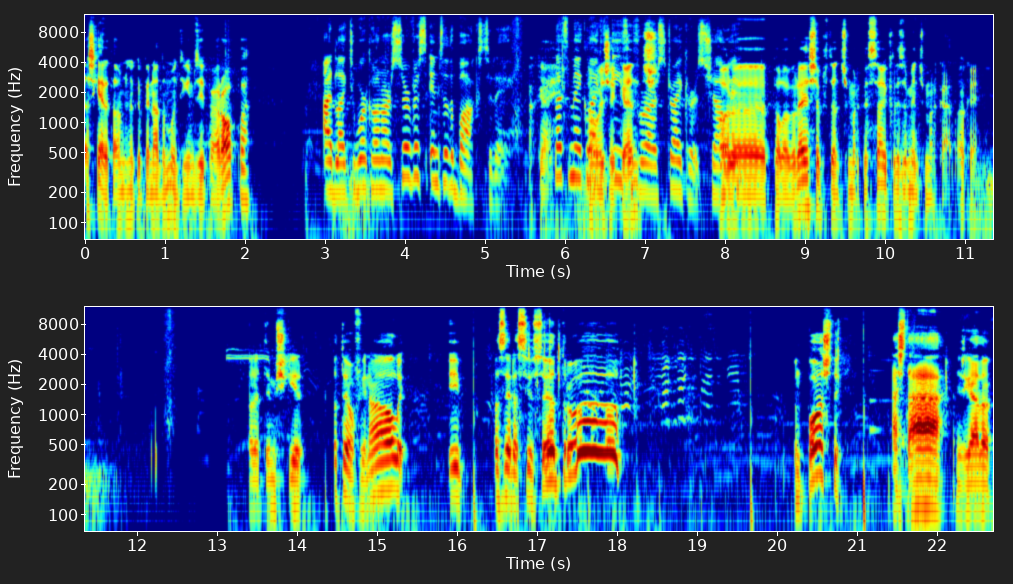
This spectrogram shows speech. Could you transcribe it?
Acho que era, estávamos no Campeonato do Mundo, tínhamos ido para a Europa. I'd like to work on our service into the box today. Ok. Let's make life é easy for our strikers, shall? Ora, pela brecha, portanto, desmarcação e cruzamento desmarcado. Ok. Agora temos que ir até ao final e fazer assim o centro. Um poste. Ah está, bem jogado.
